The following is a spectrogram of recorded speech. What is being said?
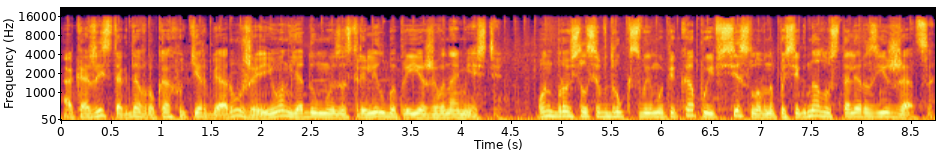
Окажись тогда в руках у Керби оружие, и он, я думаю, застрелил бы приезжего на месте. Он бросился вдруг к своему пикапу, и все, словно по сигналу, стали разъезжаться.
